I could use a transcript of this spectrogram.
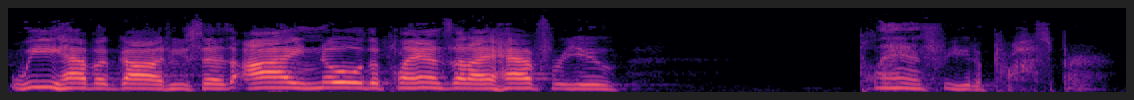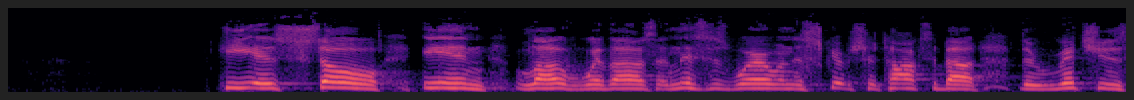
We have a God who says, I know the plans that I have for you plans for you to prosper. He is so in love with us. And this is where, when the scripture talks about the riches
